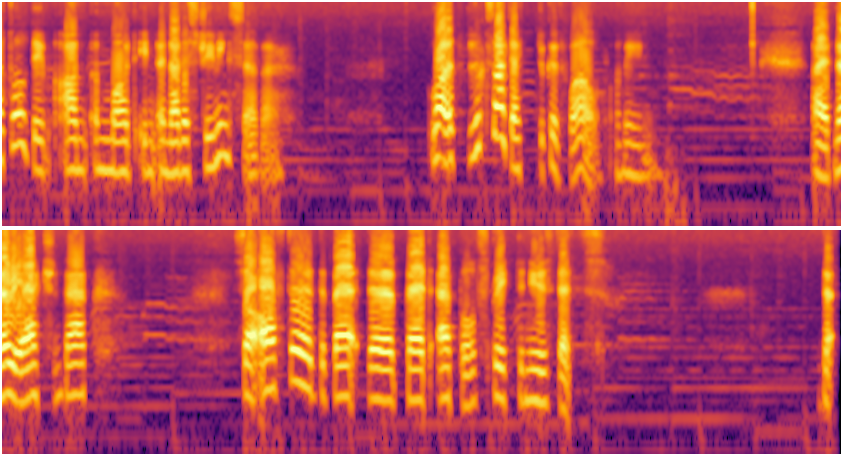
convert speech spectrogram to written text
I told them I'm a mod in another streaming server. Well, it looks like I took it well. I mean, I had no reaction back. So after the bad the bad apple spread the news that that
